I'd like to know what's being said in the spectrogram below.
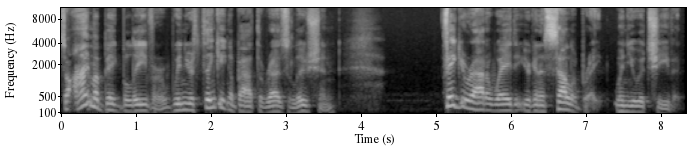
So I'm a big believer when you're thinking about the resolution, figure out a way that you're going to celebrate when you achieve it.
